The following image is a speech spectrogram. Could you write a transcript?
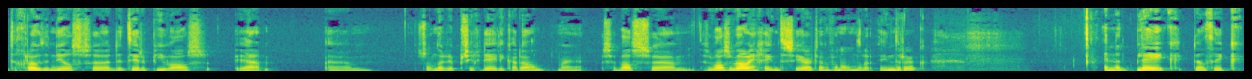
grotendeels uh, de therapie was. Ja, um, zonder de psychedelica dan. Maar ze was, uh, ze was er wel in geïnteresseerd en van onder de indruk. En het bleek dat ik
